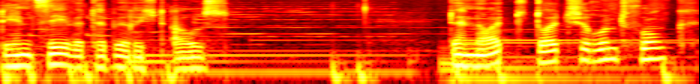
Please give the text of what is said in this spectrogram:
den Seewetterbericht aus. Der Norddeutsche Rundfunk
